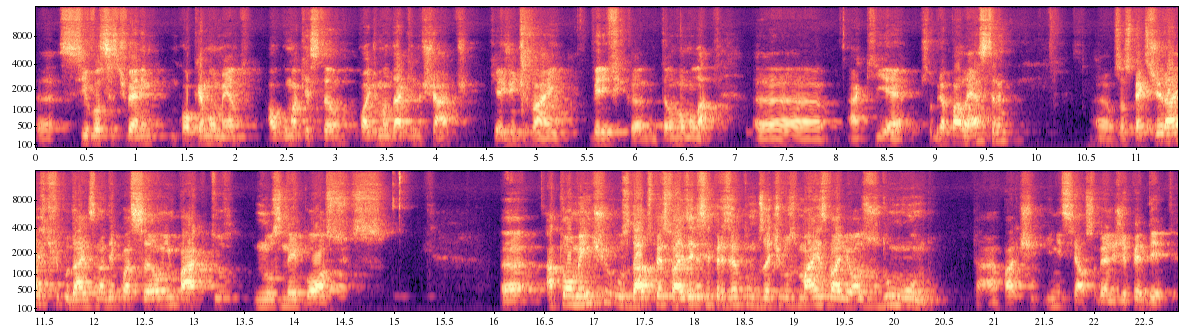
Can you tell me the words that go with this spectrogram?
eh, se vocês tiverem em qualquer momento alguma questão, pode mandar aqui no chat que a gente vai verificando. Então vamos lá. Uh, aqui é sobre a palestra, uh, os aspectos gerais, dificuldades na adequação e impacto nos negócios. Uh, atualmente, os dados pessoais eles representam um dos ativos mais valiosos do mundo. Tá? A parte inicial sobre a LGPD.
